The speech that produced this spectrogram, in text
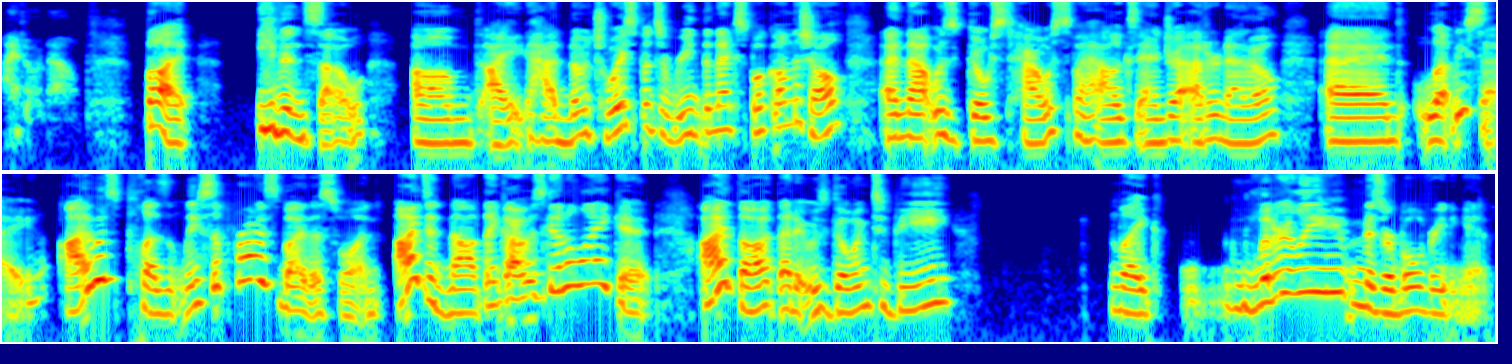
I don't know. But even so, um, I had no choice but to read the next book on the shelf, and that was Ghost House by Alexandra Adornetto. And let me say, I was pleasantly surprised by this one. I did not think I was gonna like it. I thought that it was going to be like literally miserable reading it.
